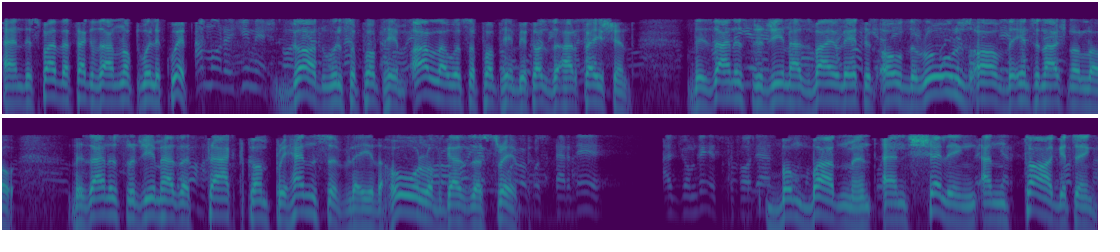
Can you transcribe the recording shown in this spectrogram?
And despite the fact that they are not well equipped, God will support him. Allah will support him because they are patient. The Zionist regime has violated all the rules of the international law. The Zionist regime has attacked comprehensively the whole of Gaza Strip. Bombardment and shelling and targeting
